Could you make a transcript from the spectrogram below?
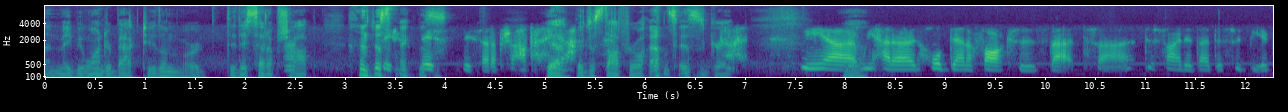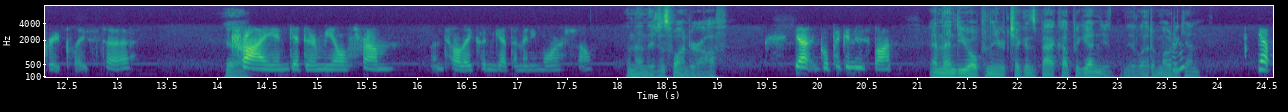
then maybe wander back to them, or do they set up shop? and just They, like they, they set up shop. yeah, they just stop for a while. So this is great. We uh, Yeah. we had a whole den of foxes that uh, decided that this would be a great place to Yeah. try and get their meals from until they couldn't get them anymore. So And then they just wander off. yeah, go pick a new spot. And then do you open your chickens back up again? You, you let them out again? Yep.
